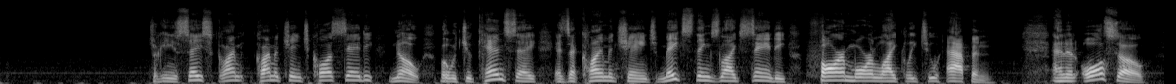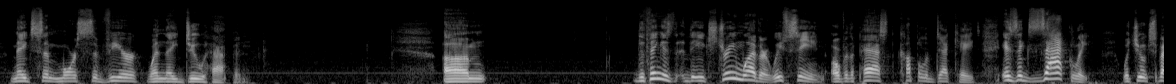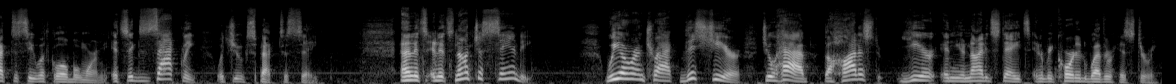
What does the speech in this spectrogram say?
So, can you say climate change caused Sandy? No. But what you can say is that climate change makes things like Sandy far more likely to happen. And it also makes them more severe when they do happen. Um, the thing is, the extreme weather we've seen over the past couple of decades is exactly what you expect to see with global warming. It's exactly what you expect to see. And it's, and it's not just Sandy. We are on track this year to have the hottest year in the United States in recorded weather history.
